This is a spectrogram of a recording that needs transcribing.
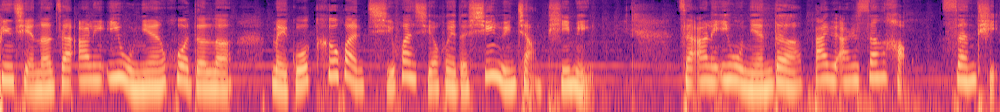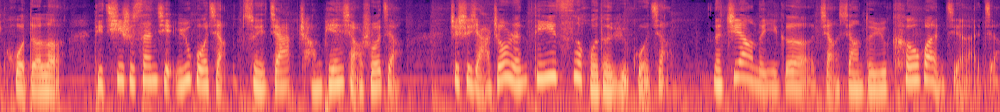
并且呢，在二零一五年获得了美国科幻奇幻协会的星云奖提名。在二零一五年的八月二十三号，《三体》获得了第七十三届雨果奖最佳长篇小说奖，这是亚洲人第一次获得雨果奖。那这样的一个奖项，对于科幻界来讲，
